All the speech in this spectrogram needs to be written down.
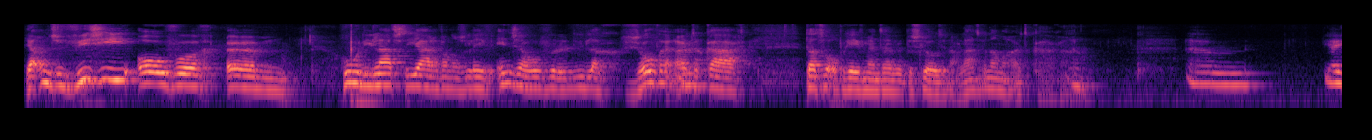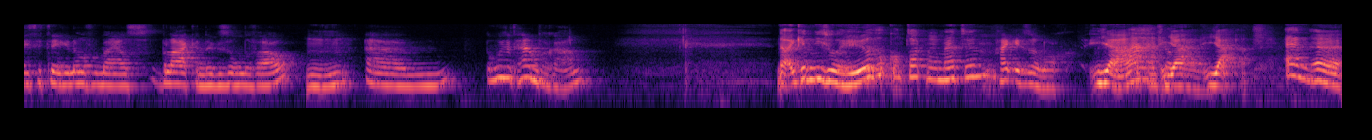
ja, onze visie over ehm, hoe we die laatste jaren van ons leven in zouden vullen, die lag zo ver uit Ja. elkaar dat we op een gegeven moment hebben besloten, nou laten we dan maar uit elkaar gaan. Ehm, jij zit tegenover mij als blakende, gezonde vrouw. Mhm. Ehm, hoe is het hem vergaan? Nou, ik heb niet zo heel veel contact meer met hem. Hij is er nog. Ja, ja, ja. En eh,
